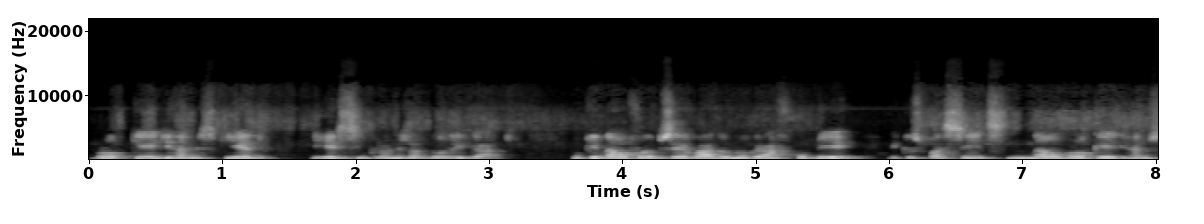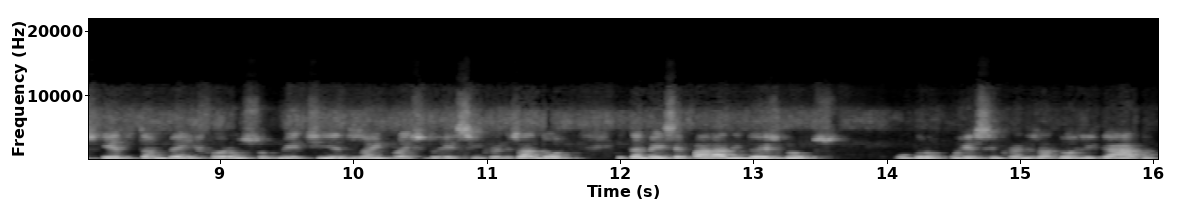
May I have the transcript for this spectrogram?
bloqueio de ramo esquerdo e ressincronizador ligado. O que não foi observado no gráfico B em que os pacientes não bloqueio de ramo esquerdo também foram submetidos ao implante do ressincronizador e também separado em dois grupos, o grupo com ressincronizador ligado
